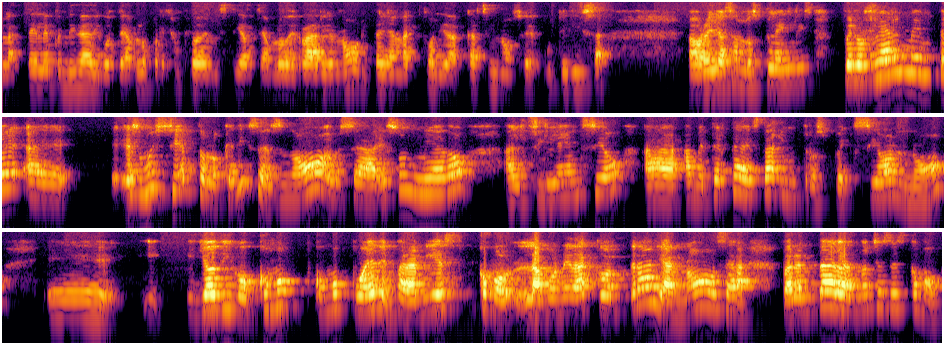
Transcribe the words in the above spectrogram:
la tele prendida. Digo, te hablo, por ejemplo, de mis tías, te hablo de radio, ¿no? Ahorita ya en la actualidad casi no se utiliza. Ahora ya son los playlists, pero realmente eh, es muy cierto lo que dices, ¿no? O sea, es un miedo al silencio, a, meterte a esta introspección, ¿no? Eh, y, yo digo, ¿cómo, ¿cómo pueden? Para mí es como la moneda contraria, ¿no? O sea, para mí todas las noches es como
